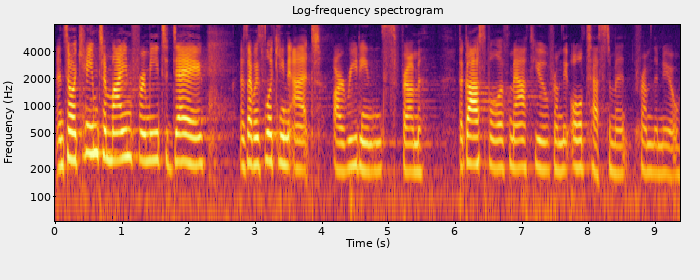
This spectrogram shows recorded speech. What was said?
And so it came to mind for me today as I was looking at our readings from the Gospel of Matthew, from the Old Testament, from the New.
